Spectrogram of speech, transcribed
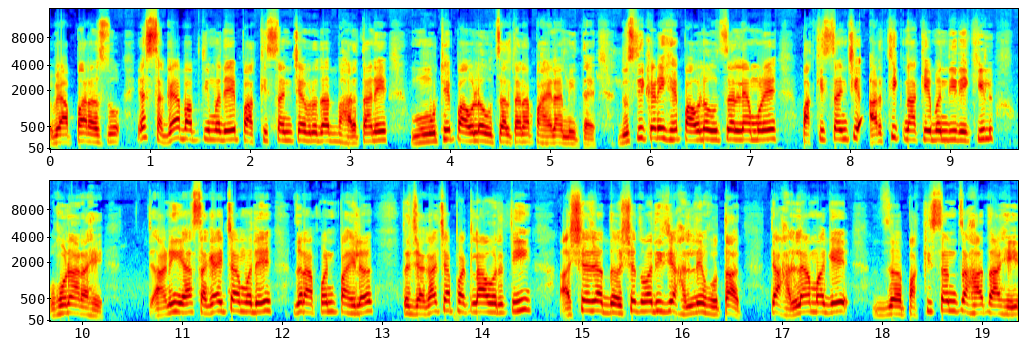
व्यापार असो या सगळ्या बाबतीमध्ये पाकिस्तानच्या विरोधात भारताने मोठे पावलं उचलताना पाहायला मिळत आहे दुसरीकडे हे पावलं उचलल्यामुळे पाकिस्तानची आर्थिक नाकेबंदी देखील होणार आहे. आणि या सगळ्याच्या मध्ये जर आपण पाहिलं तर जगाच्या पटलावरती अशा ज्या दहशतवादी जे हल्ले होतात त्या हल्ल्यामागे पाकिस्तानचा हात आहे.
